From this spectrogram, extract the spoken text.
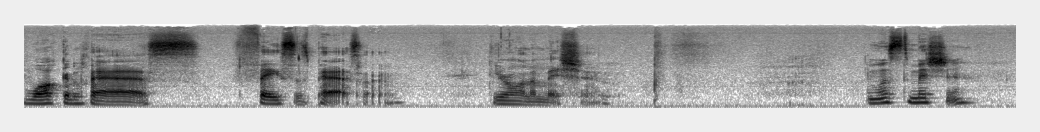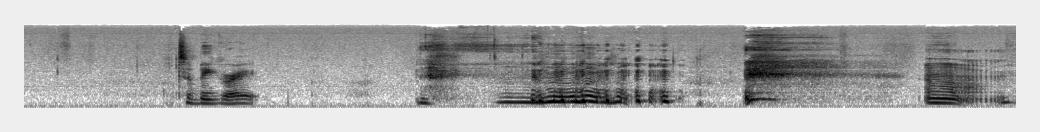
walking fast, faces passing. You're on a mission What's the mission? to be great. Um,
